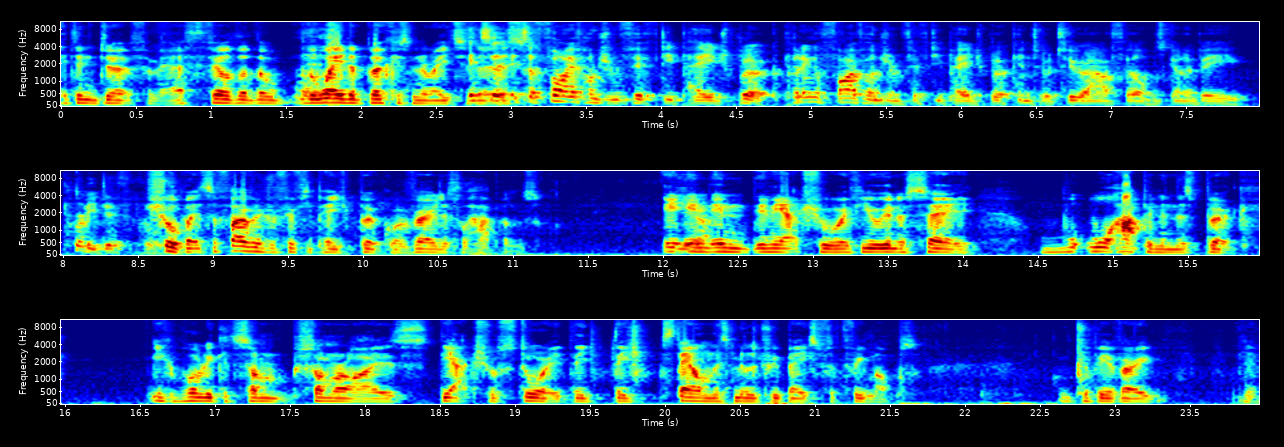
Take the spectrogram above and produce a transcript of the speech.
it didn't do it for me. I feel that the the way the book is narrated It's is. a, it's a 550-page book. Putting a 550-page book into a two-hour film is going to be pretty difficult. Sure, but it's a 550 page book where very little happens. In, Yeah. in, in, in the actual, if you were going to say wh- what happened in this book, you could probably could sum, summarize the actual story. They, they stay on this military base for three months. It could be a very you know,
